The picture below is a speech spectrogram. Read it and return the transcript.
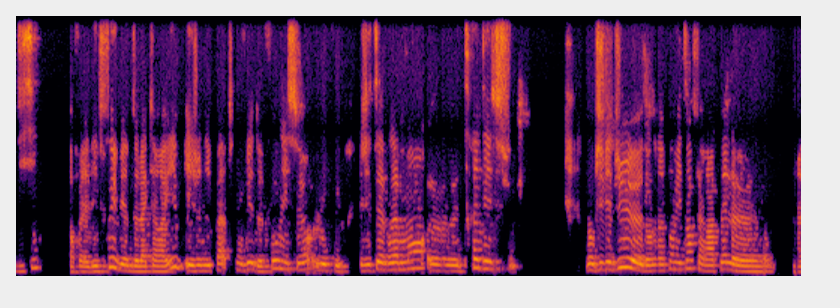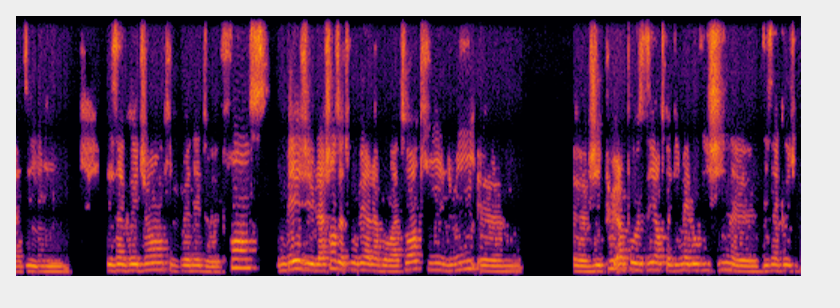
d'ici. Enfin, les fruits viennent de la Caraïbe et je n'ai pas trouvé de fournisseurs locaux. J'étais vraiment, heu, très déçue. Donc j'ai dû, heu, dans un premier temps, faire appel, à des des ingrédients qui venaient de France, mais j'ai eu la chance de trouver un laboratoire qui, lui, j'ai pu «imposer» entre guillemets l'origine, heu, des ingrédients.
